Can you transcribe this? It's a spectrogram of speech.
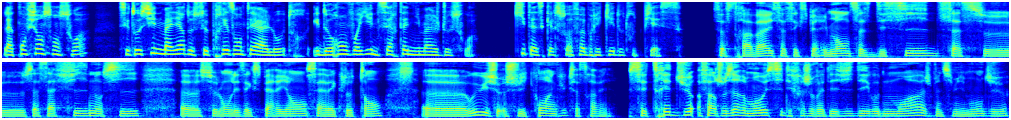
La confiance en soi, c'est aussi une manière de se présenter à l'autre et de renvoyer une certaine image de soi, quitte à ce qu'elle soit fabriquée de toutes pièces ça se travaille, ça s'expérimente, ça se décide, ça se, ça s'affine aussi euh, selon les expériences et avec le temps. Euh, oui, oui, je, suis convaincu que ça se travaille. C'est très dur. Enfin, je veux dire, moi aussi, des fois, je vois des vidéos de moi, je me dis mais mon Dieu,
